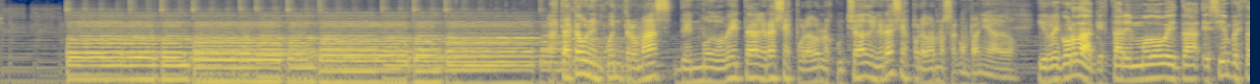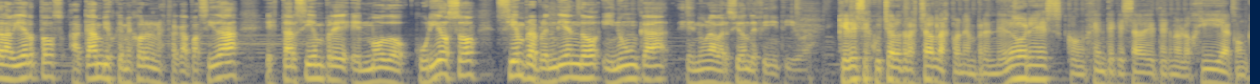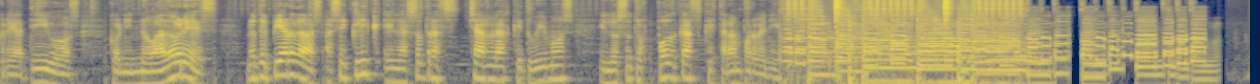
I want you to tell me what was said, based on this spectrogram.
Hasta acá un encuentro más de En Modo Beta. Gracias por haberlo escuchado y gracias por habernos acompañado. Y recordá que estar en modo beta es siempre estar abiertos a cambios que mejoren nuestra capacidad, estar siempre en modo curioso, siempre aprendiendo y nunca en una versión definitiva. ¿Querés escuchar otras charlas con emprendedores, con gente que sabe de tecnología, con creativos, con innovadores? No te pierdas, hace clic en las otras charlas que tuvimos en los otros podcasts que estarán por venir.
